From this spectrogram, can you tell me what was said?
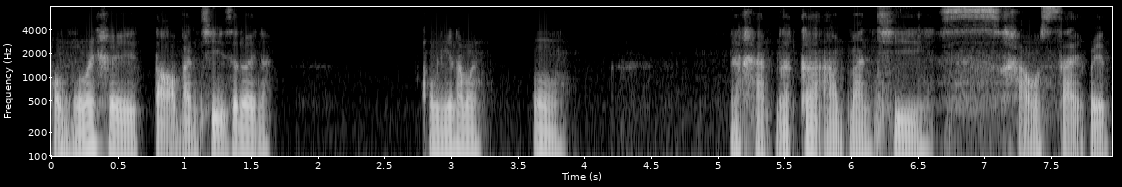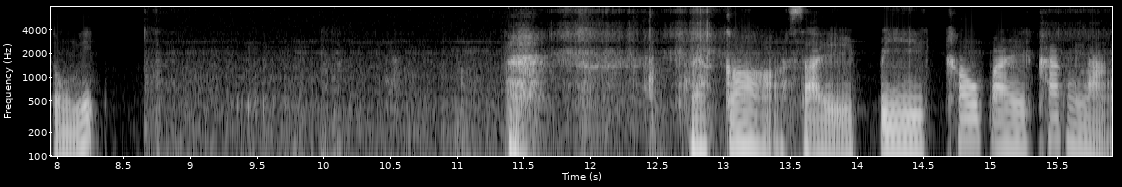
ผมก็ไม่เคยต่อบัญชีซะด้วยนะตรงนี้แล้วมั้งอืมนะครับ แล้วก็เอาบัญชีเขาใส่ไปตรงนี้อะ แล้วก็ใส่ปีกเข้าไปข้างหลัง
